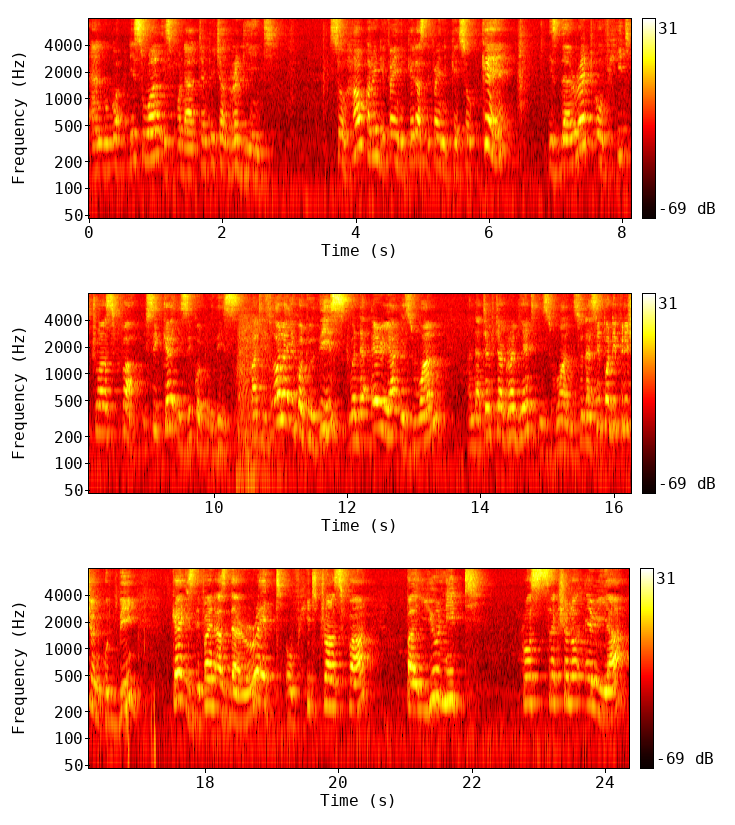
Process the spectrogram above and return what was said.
and this one is for the temperature gradient. So how can we define k? Let's define k. So k is the rate of heat transfer. You see k is equal to this, but it's only equal to this when the area is 1 and the temperature gradient is 1. So the simple definition could be K is defined as the rate of heat transfer per unit cross-sectional area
